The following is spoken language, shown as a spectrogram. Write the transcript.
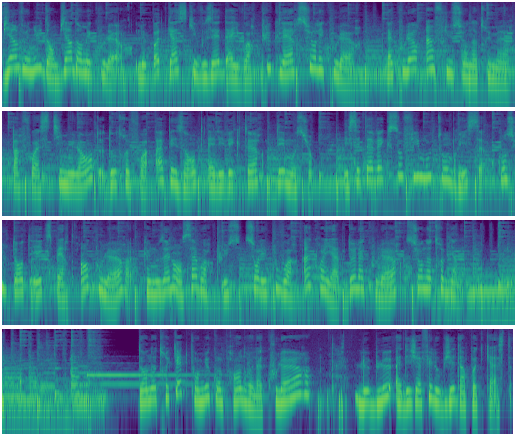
Bienvenue dans Bien dans mes couleurs, le podcast qui vous aide à y voir plus clair sur les couleurs. La couleur influe sur notre humeur, parfois stimulante, d'autres fois apaisante, elle est vecteur d'émotions. Et c'est avec Sophie Mouton-Brice, consultante et experte en couleurs, que nous allons en savoir plus sur les pouvoirs incroyables de la couleur sur notre bien-être. Dans notre quête pour mieux comprendre la couleur, le bleu a déjà fait l'objet d'un podcast,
